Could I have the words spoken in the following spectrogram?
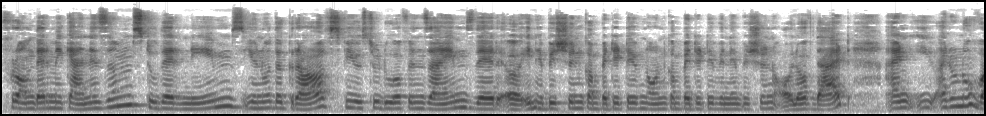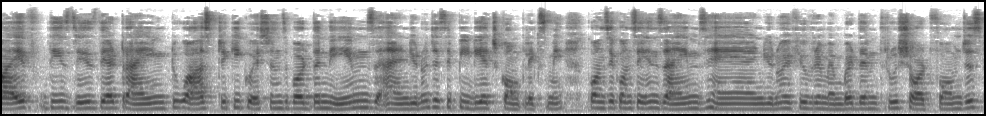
from their mechanisms to their names, you know, the graphs we used to do of enzymes, their uh, inhibition, competitive, non-competitive inhibition, all of that. And I don't know why these days they are trying to ask tricky questions about the names and, you know, just PDH complex mein kaun enzymes and, you know, if you've remembered them through short form, just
